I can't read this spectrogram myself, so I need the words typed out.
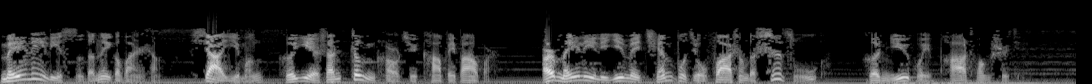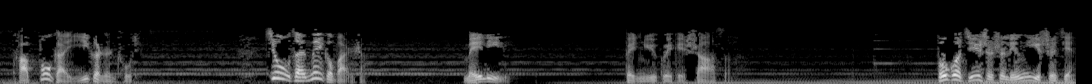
梅丽丽死的那个晚上，夏一萌和叶山正好去咖啡吧玩，而梅丽丽因为前不久发生的失足和女鬼爬窗事件。他不敢一个人出去。就在那个晚上，梅丽丽被女鬼给杀死了。不过，即使是灵异事件，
